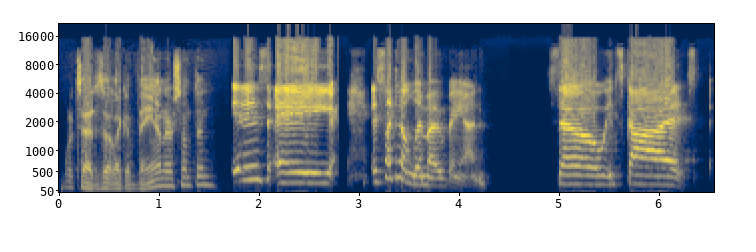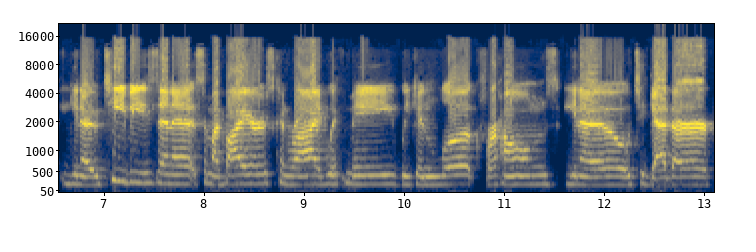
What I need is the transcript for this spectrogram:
What's that? Is that like a van or something? It is a it's like a limo van. So it's got, you know, TVs in it so my buyers can ride with me. We can look for homes, you know, together.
